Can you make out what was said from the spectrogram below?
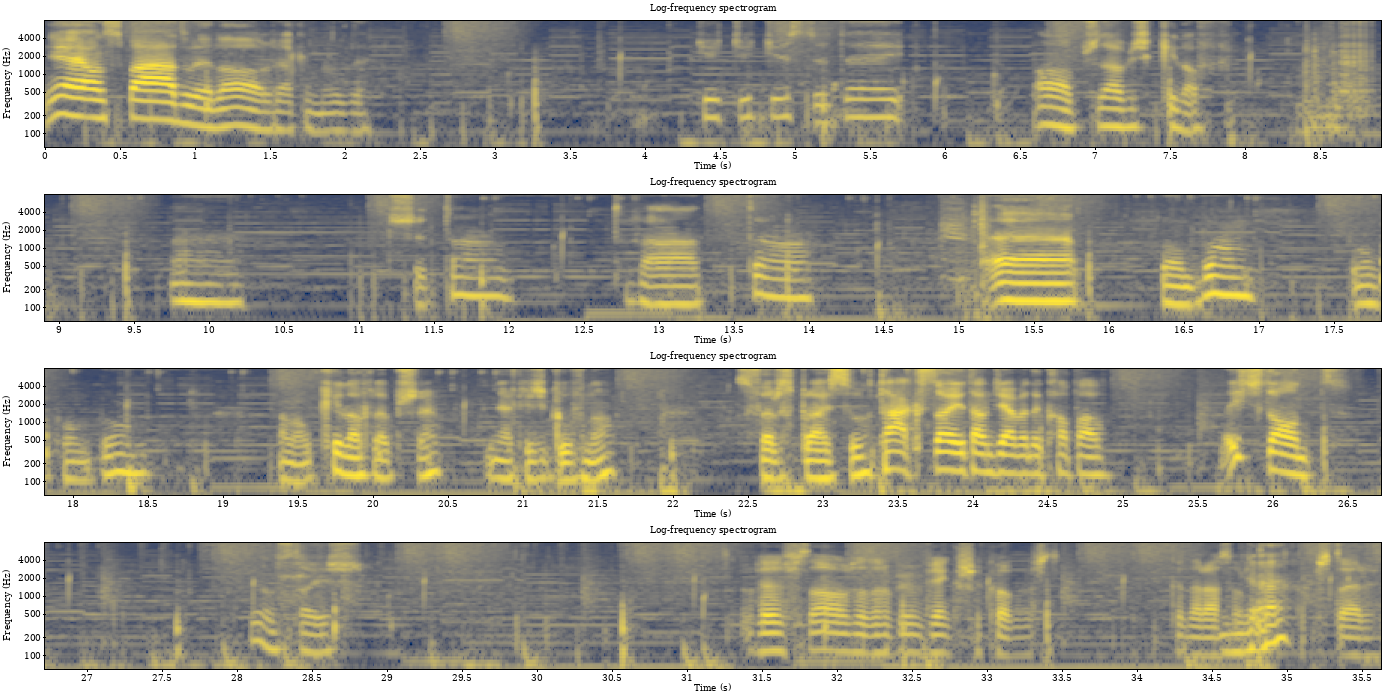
Nie, on spadły, lol, jaki nudy. Ju- ju- Yesterday. O, przydałby się kill off. E, Trzy to. Dwa to. E, bum bum. Bum bum bum. A mam kill off lepszy. Nie jakieś gówno. Z first price'u. Tak, stoi tam gdzie ja będę kopał. No idź stąd. Gdzie tam stoisz? Wiesz co, że zrobimy większy kogoś. Generator Nie? na 4.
